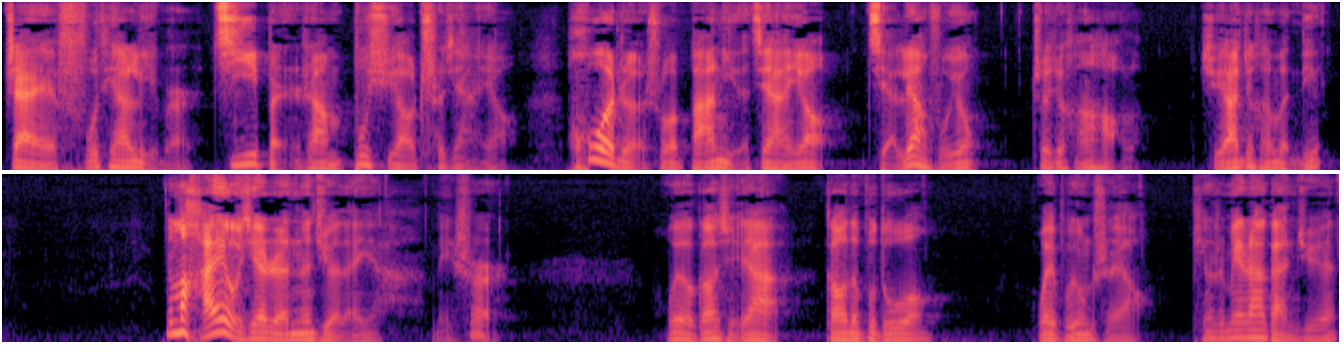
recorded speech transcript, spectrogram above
在伏天里边基本上不需要吃降压药，或者说把你的降压药减量服用，这就很好了，血压就很稳定。那么还有些人呢，觉得哎呀没事儿，我有高血压。高的不多，我也不用吃药，平时没啥感觉，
